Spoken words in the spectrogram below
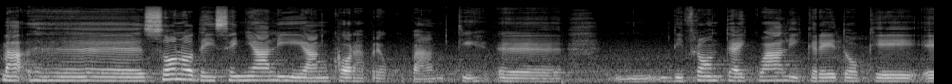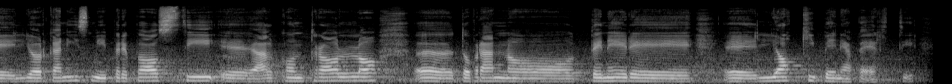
Ma eh, sono dei segnali ancora preoccupanti. Eh, di fronte ai quali credo che eh, gli organismi preposti eh, al controllo eh, dovranno tenere eh, gli occhi bene aperti.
